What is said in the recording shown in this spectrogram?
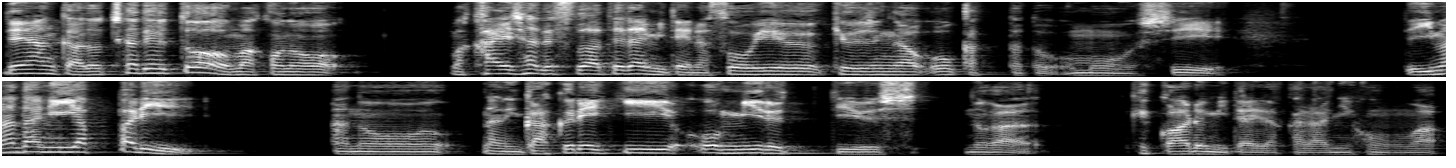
で、なんかどっちかというと、まあこの、まあ会社で育てたいみたいなそういう求人が多かったと思うし、で、未だにやっぱり、あの、何、学歴を見るっていうしのが結構あるみたいだから、日本は。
